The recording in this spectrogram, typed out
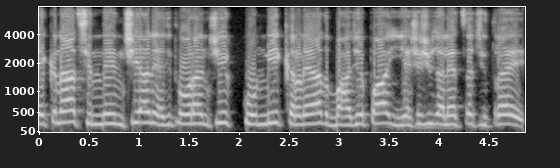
एकनाथ शिंदेची आणि अजित पवारांची कोंडी करण्यात भाजपा यशस्वी झाल्याचं चित्र आहे.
